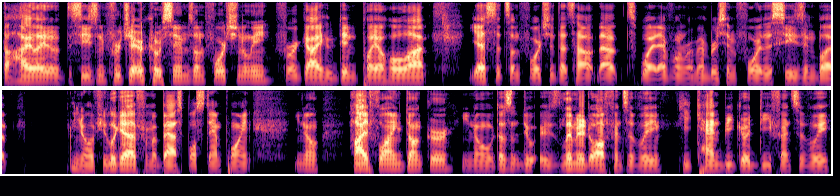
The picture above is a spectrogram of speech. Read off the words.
the highlight of the season for Jericho Sims. Unfortunately, for a guy who didn't play a whole lot. Yes, it's unfortunate. That's how that's what everyone remembers him for this season. But you know, if you look at it from a basketball standpoint, you know, high flying dunker, you know, doesn't do is limited offensively. He can be good defensively,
